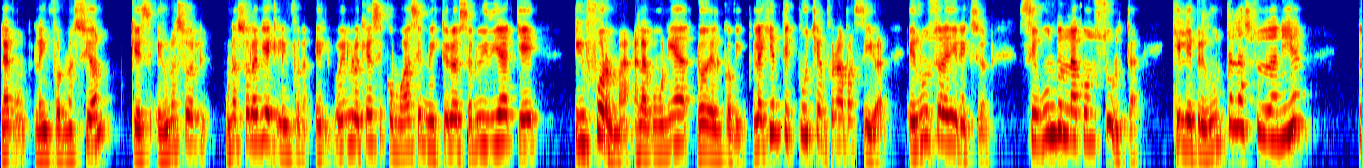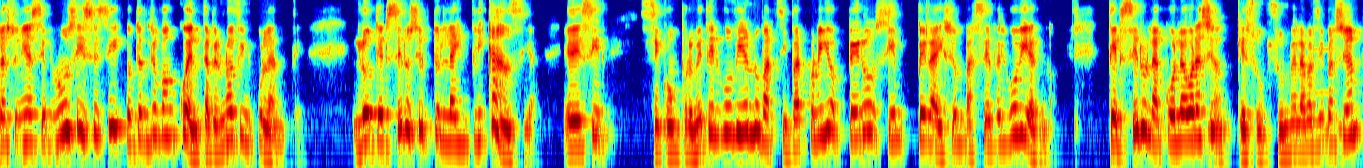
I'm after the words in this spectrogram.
La, información, que es una sola, una sola vía, que el gobierno lo que hace, como hace el Ministerio de Salud hoy día, que informa a la comunidad lo del COVID. La gente escucha en forma pasiva, en uso de dirección. Segundo, en la consulta, que le pregunta a la ciudadanía, la ciudadanía se pronuncia y dice sí, lo tendremos en cuenta, pero no es vinculante. Lo tercero, ¿cierto?, es la implicancia. Es decir, se compromete el gobierno a participar con ello, pero siempre la decisión va a ser del gobierno. Tercero, la colaboración, que subsume la participación,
